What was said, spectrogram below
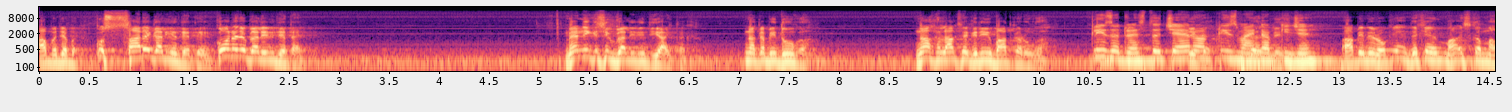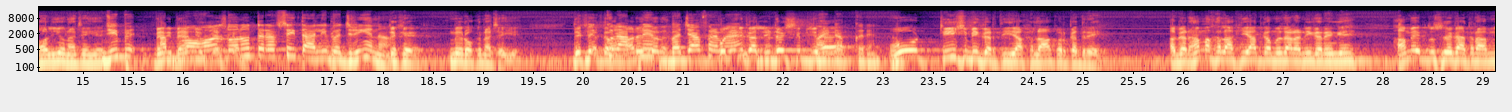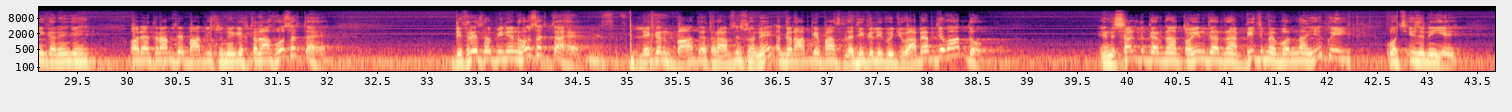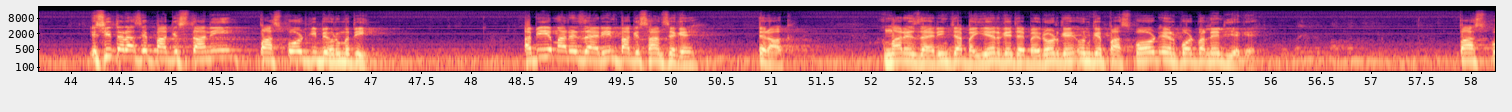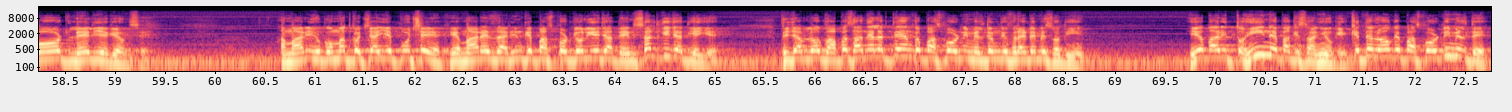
आप मुझे कुछ सारे गालियाँ देते हैं। कौन है जो गाली नहीं देता है? मैं नहीं किसी को गाली नहीं दी आज तक। ना कभी दूँगा। ना अखलाक से गरीब बात करूँगा। प्लीज़ एड्रेस द चेयर और प्लीज़ माइंड अप कीजिए। आप इन्हें रोकें। देखिए मा- इसका माहौल ही होना चाहिए। जी अब माहौल दोनों तरफ़ से ही ताली बज रही है ना। देखिए मैं रोकना चाहिए। देखिए अगर हमारे पॉलिटिकल लीडरशिप जो है वो टीच भी करती है अखलाक और कदरे। अगर हम अखलाकियात का मुजाहरा नहीं करेंगे हम एक दूसरे का एहतराम नहीं करेंगे और एहतराम से बात भी सुनेंगे इख्तलाफ हो सकता है। डिफरेंस ओपिनियन हो सकता है। लेकिन बात एहतराम से सुने अगर आपके पास लॉजिकली कोई जवाब है आप जवाब दो। इंसल्ट करना तोहिन करना बीच में बोलना ये कोई वो चीज़ नहीं है। इसी तरह से पाकिस्तानी पासपोर्ट की बेहरमती। अभी हमारे ज़ायरीन पाकिस्तान से गए, इराक। हमारे ज़ायरीन चाहे बाई एयर गए चाहे बाई रोड गए, उनके पासपोर्ट एयरपोर्ट पर ले लिए गए। पासपोर्ट ले लिए गए उनसे। हमारी हुकूमत को चाहिए पूछे कि हमारे ज़ायरीन के पासपोर्ट क्यों लिए जाते हैं? इंसल्ट की जाती है ये। फिर जब लोग वापस आने लगते हैं, उनको पासपोर्ट नहीं मिलते, उनकी फ्लाइटें मिस होती हैं। ये हमारी तोहन है पाकिस्तानियों की। कितने लोगों के पासपोर्ट नहीं मिलते?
